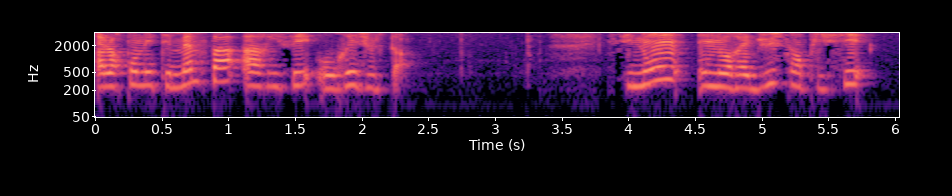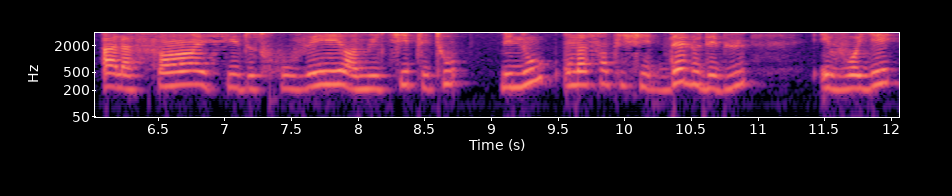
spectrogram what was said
alors qu'on n'était même pas arrivé au résultat. Sinon, on aurait dû simplifier à la fin, essayer de trouver un multiple et tout. Mais nous, on a simplifié dès le début. Et vous voyez,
